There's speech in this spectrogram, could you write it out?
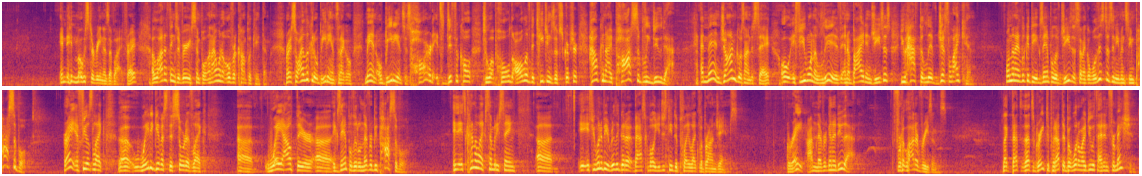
in, in most arenas of life, right? A lot of things are very simple, and I want to overcomplicate them, right? So I look at obedience and I go, man, obedience is hard. It's difficult to uphold all of the teachings of Scripture. How can I possibly do that? And then John goes on to say, oh, if you want to live and abide in Jesus, you have to live just like him. Well, then I look at the example of Jesus and I go, well, this doesn't even seem possible, right? It feels like uh, way to give us this sort of like uh, way out there uh, example that'll never be possible. It's kind of like somebody saying, uh, if you want to be really good at basketball, you just need to play like LeBron James. Great. I'm never going to do that for a lot of reasons. Like, that's, that's great to put out there, but what do I do with that information?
